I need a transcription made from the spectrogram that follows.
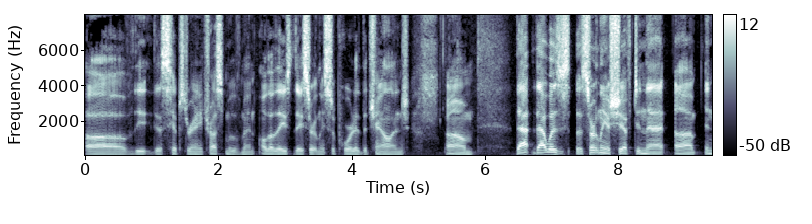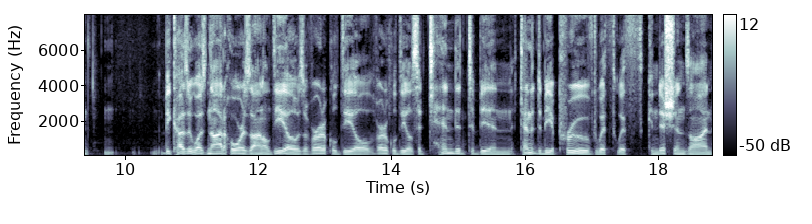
of the this hipster antitrust movement, although they they certainly supported the challenge. Um, that that was certainly a shift in that um, in, because it was not a horizontal deal, it was a vertical deal. Vertical deals had tended to been tended to be approved with with conditions on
